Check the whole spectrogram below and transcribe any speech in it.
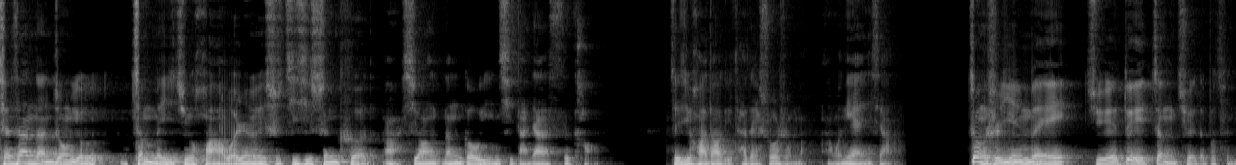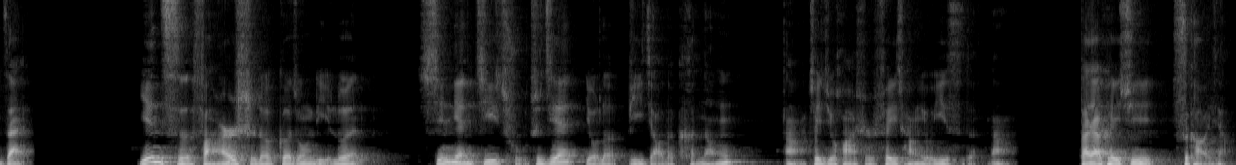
前三段中有这么一句话我认为是极其深刻的啊希望能够引起大家的思考。这句话到底他在说什么？啊我念一下。正是因为绝对正确的不存在因此反而使得各种理论信念基础之间有了比较的可能。啊这句话是非常有意思的啊大家可以去思考一下。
